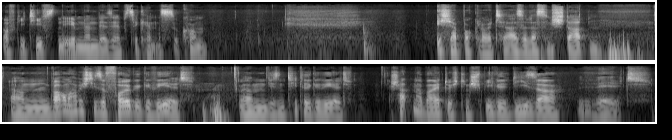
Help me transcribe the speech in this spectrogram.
auf die tiefsten Ebenen der Selbsterkenntnis zu kommen. Ich hab Bock, Leute, also lass uns starten. Ähm, warum habe ich diese Folge gewählt, ähm, diesen Titel gewählt? Schattenarbeit durch den Spiegel dieser Welt.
